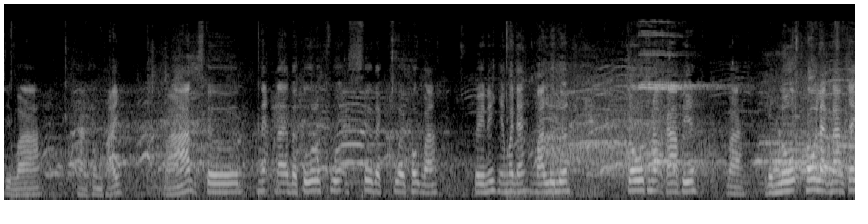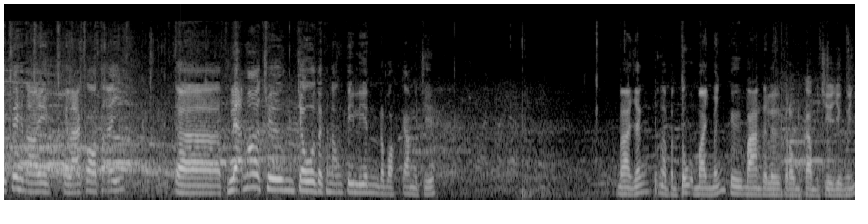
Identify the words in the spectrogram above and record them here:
សេវាខាងក្រុមថៃបាទស្ទើរអ្នកដែលទទួលធ្វើស្ទើរតែជួយខូចបាទ ពេលនេះយ៉ាងម៉េចដែរបាទលឿនលឿនចូលថ្នាក់ការពារបាទរំលោភខូចលក្ខណៈបច្ចេកទេសដោយកីឡាករស្អីអឺធ្លាក់មកជើងចូលទៅក្នុងទីលានរបស់កម្ពុជាបាទអញ្ចឹងបន្ទុកអំបញ្ញមិញគឺបានទៅលើក្រុមកម្ពុជាយើងវិញ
